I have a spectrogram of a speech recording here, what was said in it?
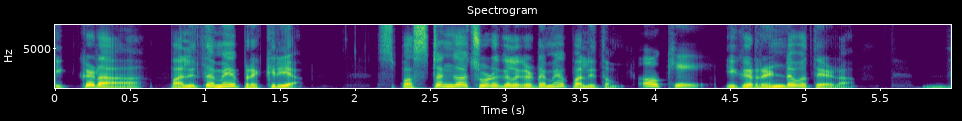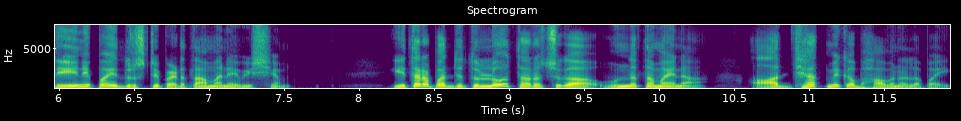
ఇక్కడ ఫలితమే ప్రక్రియ. స్పష్టంగా చూడగలగటమే ఫలితం. ఓకే. ఇక రెండవ తేడా. దేనిపై దృష్టి పెడతామనే విషయం. ఇతర పద్ధతుల్లో తరచుగా ఉన్నతమైన ఆధ్యాత్మిక భావనలపై.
